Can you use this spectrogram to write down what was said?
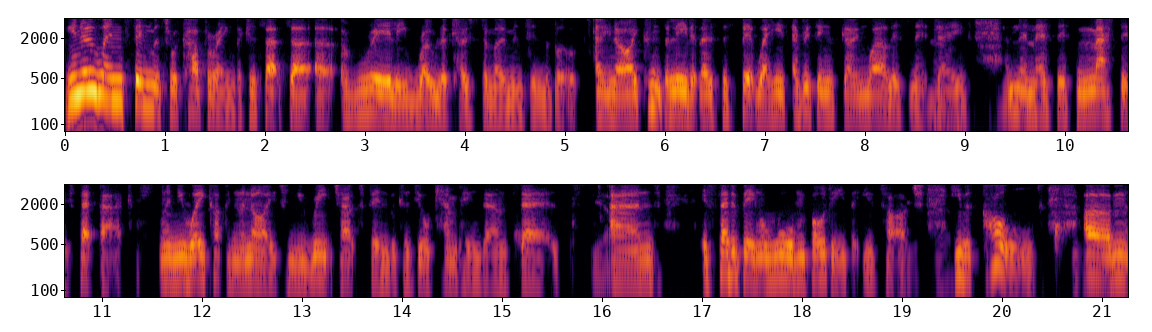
You know, when Finn was recovering, because that's a, a, a, really roller coaster moment in the book. And, you know, I couldn't believe it. There's this bit where he's everything's going well, isn't it, yeah. Dave? And then there's this massive setback. And you wake up in the night and you reach out to Finn because you're camping downstairs. Yeah. And instead of being a warm body that you touch, he was cold. Um,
